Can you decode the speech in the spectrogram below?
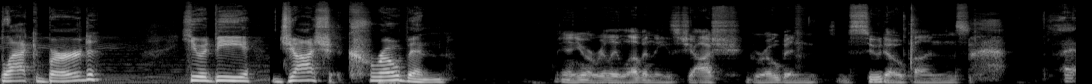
black bird, he would be Josh Crobin. Man, you are really loving these Josh Groban pseudo puns. i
